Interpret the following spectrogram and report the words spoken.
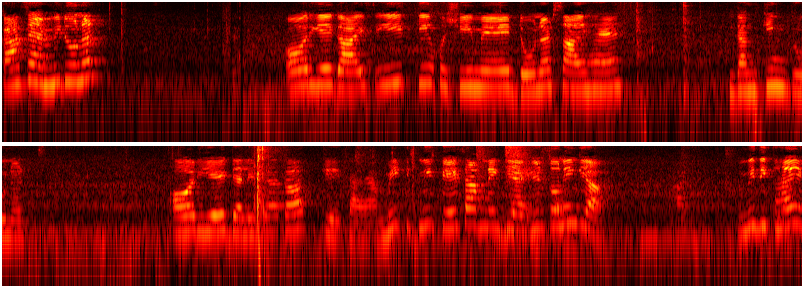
कहाँ से अम्मी डोनर? और ये गाइस ईद की खुशी में डोनट्स आए हैं डंकिंग डोनट्स और ये डेलिजा का केक आया। अम्मी कितनी तेज आपने किया गिर तो नहीं गया? अम्मी दिखाएँ।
